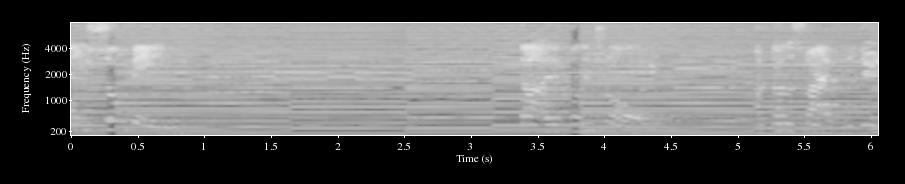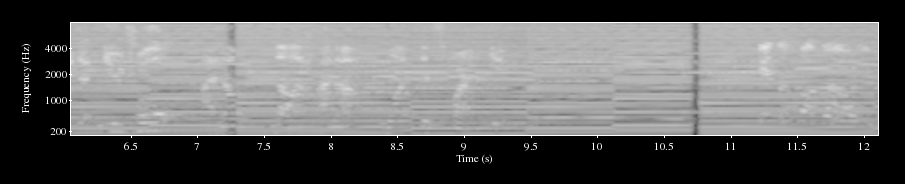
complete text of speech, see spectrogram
you so mean? That is control. I've done. You do neutral. I know. No, I know. Want this right here. Get the fuck out.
